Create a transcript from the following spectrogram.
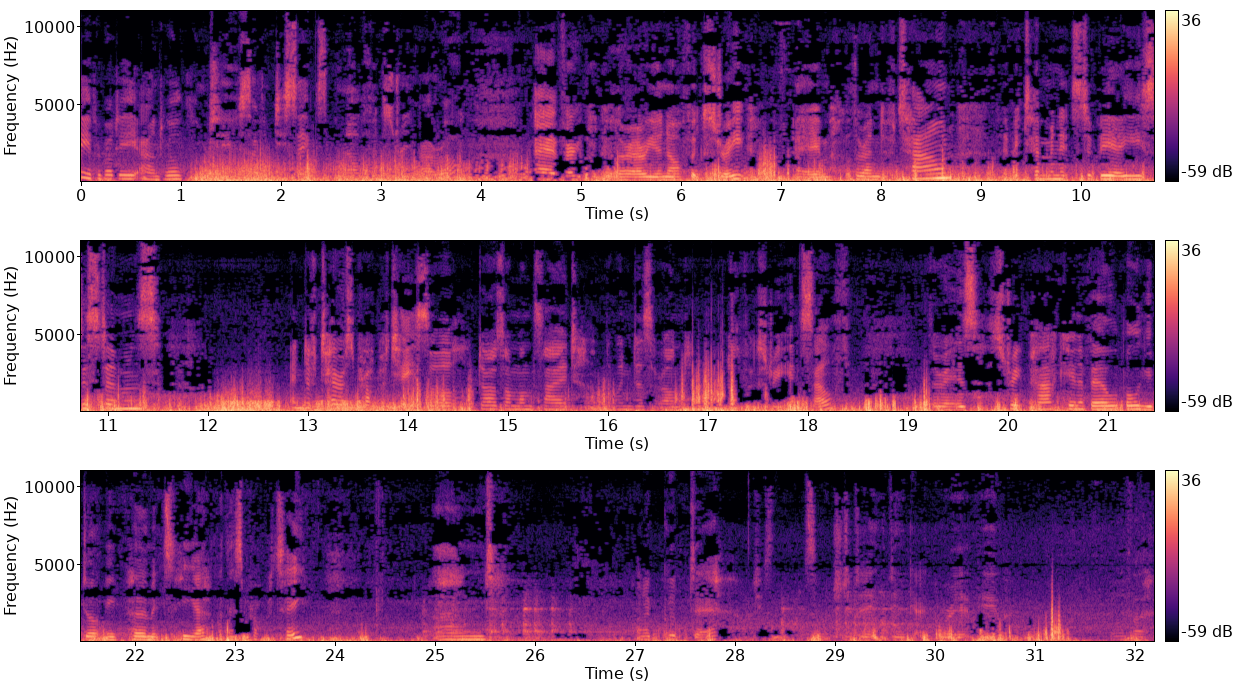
Hi everybody and welcome to 76 Norfolk Street Barrow. Uh, very popular area Norfolk Street, um, other end of town, maybe 10 minutes to BAE Systems. End of terrace property, so doors on one side and the windows are on Norfolk Street itself. There is street parking available, you don't need permits here for this property. And on a good day, so much today. You do get a great view over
